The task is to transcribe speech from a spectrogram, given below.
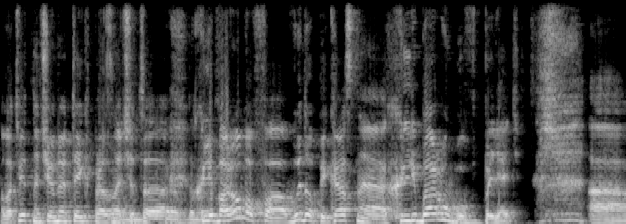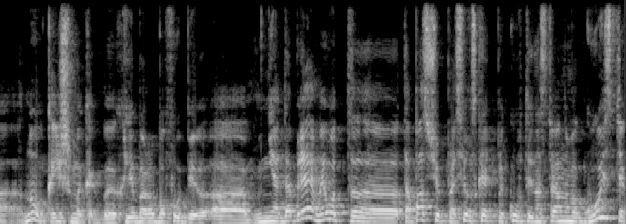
в ответ на очередной тейк про, значит, Ну, хлеборобов выдал прекрасное хлеборубов, блядь. А, ну, конечно, мы как бы хлеборобофобию а, не одобряем. И вот а, Топас еще просил сказать про какого-то иностранного гостя,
